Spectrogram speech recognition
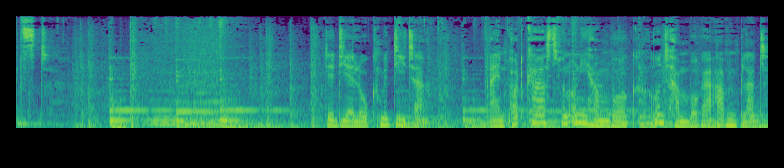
jetzt. Der Dialog mit Dieter. Ein Podcast von Uni Hamburg und Hamburger Abendblatt.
